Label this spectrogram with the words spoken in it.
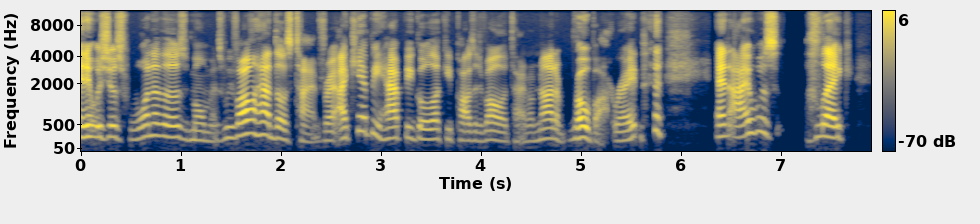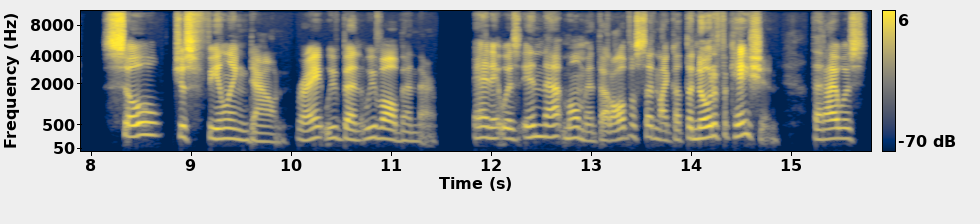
And it was just one of those moments. We've all had those times, right? I can't be happy, go lucky, positive all the time. I'm not a robot, right? and I was like so just feeling down, right? We've been, we've all been there. And it was in that moment that all of a sudden I got the notification that I was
